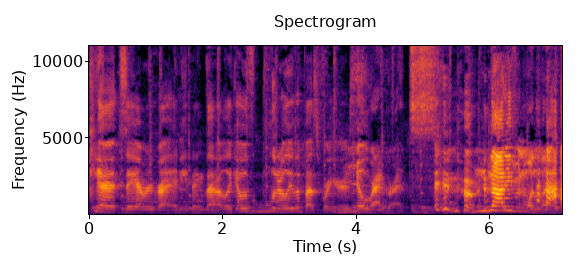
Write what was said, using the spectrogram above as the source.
can't say I regret anything though. Like, it was literally the best four years. No regrets. no. Not even one left.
